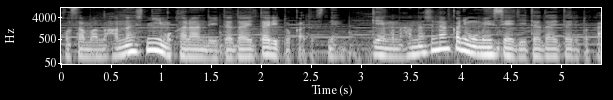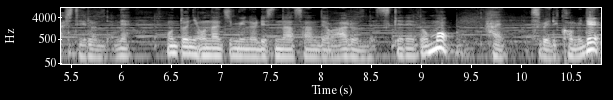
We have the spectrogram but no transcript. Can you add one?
お子様の話にも絡んでいただいたりとかですね、ゲームの話なんかにもメッセージいただいたりとかしてるんでね、本当におなじみのリスナーさんではあるんですけれども、はい、滑り込みで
